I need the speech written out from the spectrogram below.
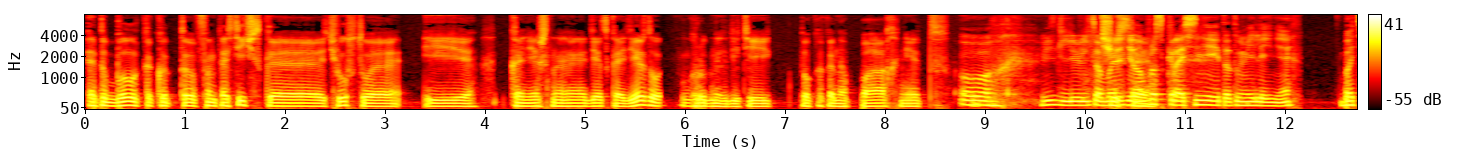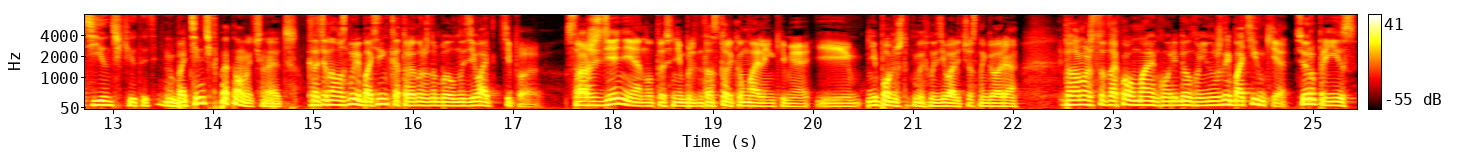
Это было какое-то фантастическое чувство, и, конечно, детская одежда грудных детей, то, как она пахнет, Ох, видели лицо. Борисова, просто краснеет от умиления. Ботиночки вот эти. Ботиночки потом начинаются. Кстати, у нас были ботинки, которые нужно было надевать, типа, с рождения, ну, то есть они были настолько маленькими, и не помню, чтобы мы их надевали, честно говоря. Потому что такому маленькому ребенку не нужны ботинки. Сюрприз.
